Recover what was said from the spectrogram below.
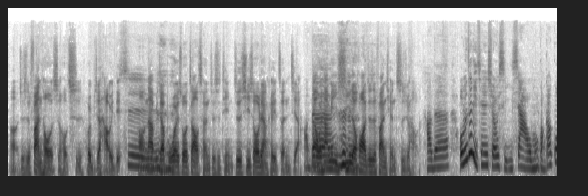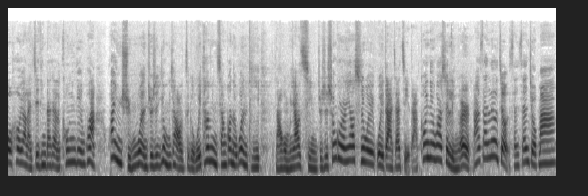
呃，就是饭后的时候吃会比较好一点，是哦，那比较不会说造成就是挺就是吸收量可以增加。好的，那维他命 C 的话，就是饭前吃就好了。好的，我们这里先休息一下，我们广告过后要来接听大家的 call in 电话，欢迎询问就是用药这个维他命相关的问题，然后我们邀请就是中国人药师为为大家解答。call in 电话是零二八三六九三三九八。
